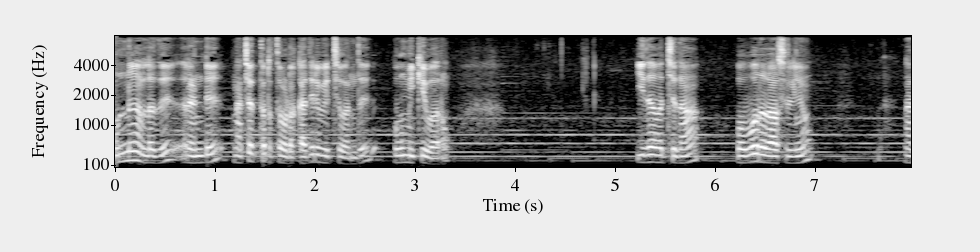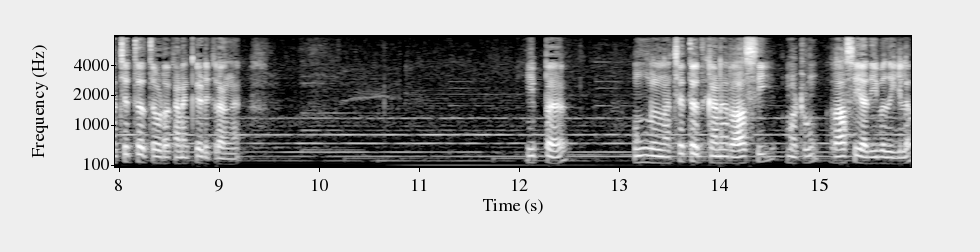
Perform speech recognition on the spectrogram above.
ஒன்று அல்லது ரெண்டு நட்சத்திரத்தோட கதிர்வீச்சு வந்து பூமிக்கு வரும். இதை வச்சு தான் ஒவ்வொரு ராசிலையும் நட்சத்திரத்தோட கணக்கு எடுக்கிறாங்க. இப்போ உங்கள் நட்சத்திரத்துக்கான ராசி மற்றும் ராசி அதிபதிகளை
